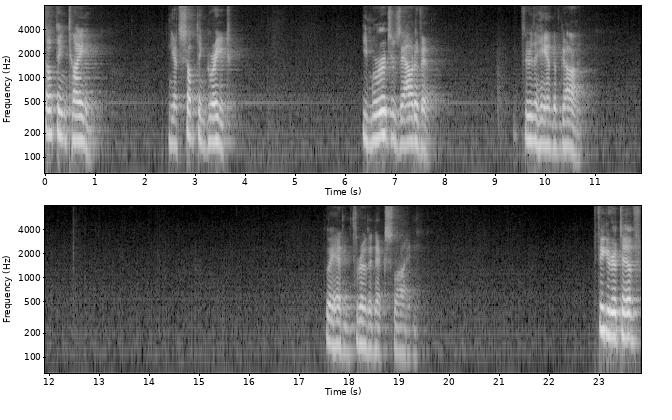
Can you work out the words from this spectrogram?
Something tiny, and yet something great emerges out of it through the hand of God. Go ahead and throw the next slide. Figurative,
